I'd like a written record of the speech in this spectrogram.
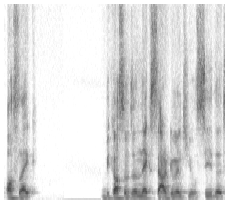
Also, like, because of the next argument, you'll see that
